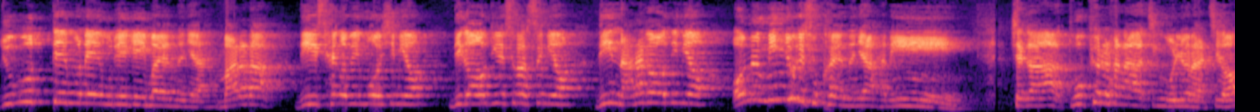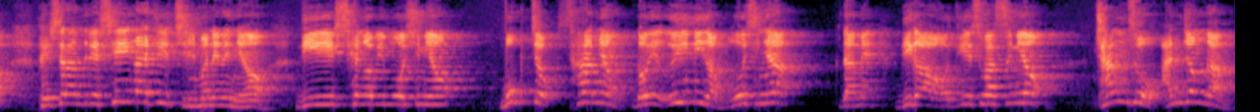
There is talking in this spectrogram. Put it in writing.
누구 때문에 우리에게 임하였느냐 말하라 네 생업이 무엇이며 네가 어디에서 왔으며 네 나라가 어디며 어느 민족에 속하였느냐 하니 제가 도표를 하나 지금 올려놨죠. 벨사람들의 세 가지 질문에는요. 네 생업이 무엇이며 목적, 사명, 너의 의미가 무엇이냐? 그 다음에 네가 어디에서 왔으며 장소, 안정감,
